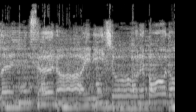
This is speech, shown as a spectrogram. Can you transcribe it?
ele să n-ai niciun polos.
